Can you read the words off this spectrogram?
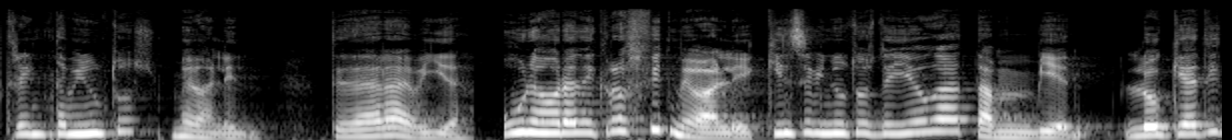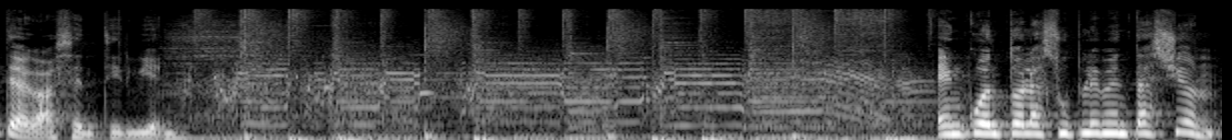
30 minutos, me valen te dará vida. Una hora de CrossFit me vale, 15 minutos de yoga también, lo que a ti te haga sentir bien. En cuanto a la suplementación,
